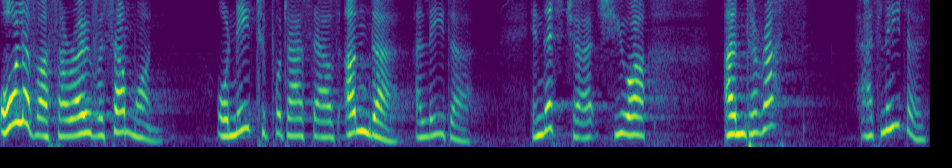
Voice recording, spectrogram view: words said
all of us are over someone or need to put ourselves under a leader. In this church, you are under us as leaders.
